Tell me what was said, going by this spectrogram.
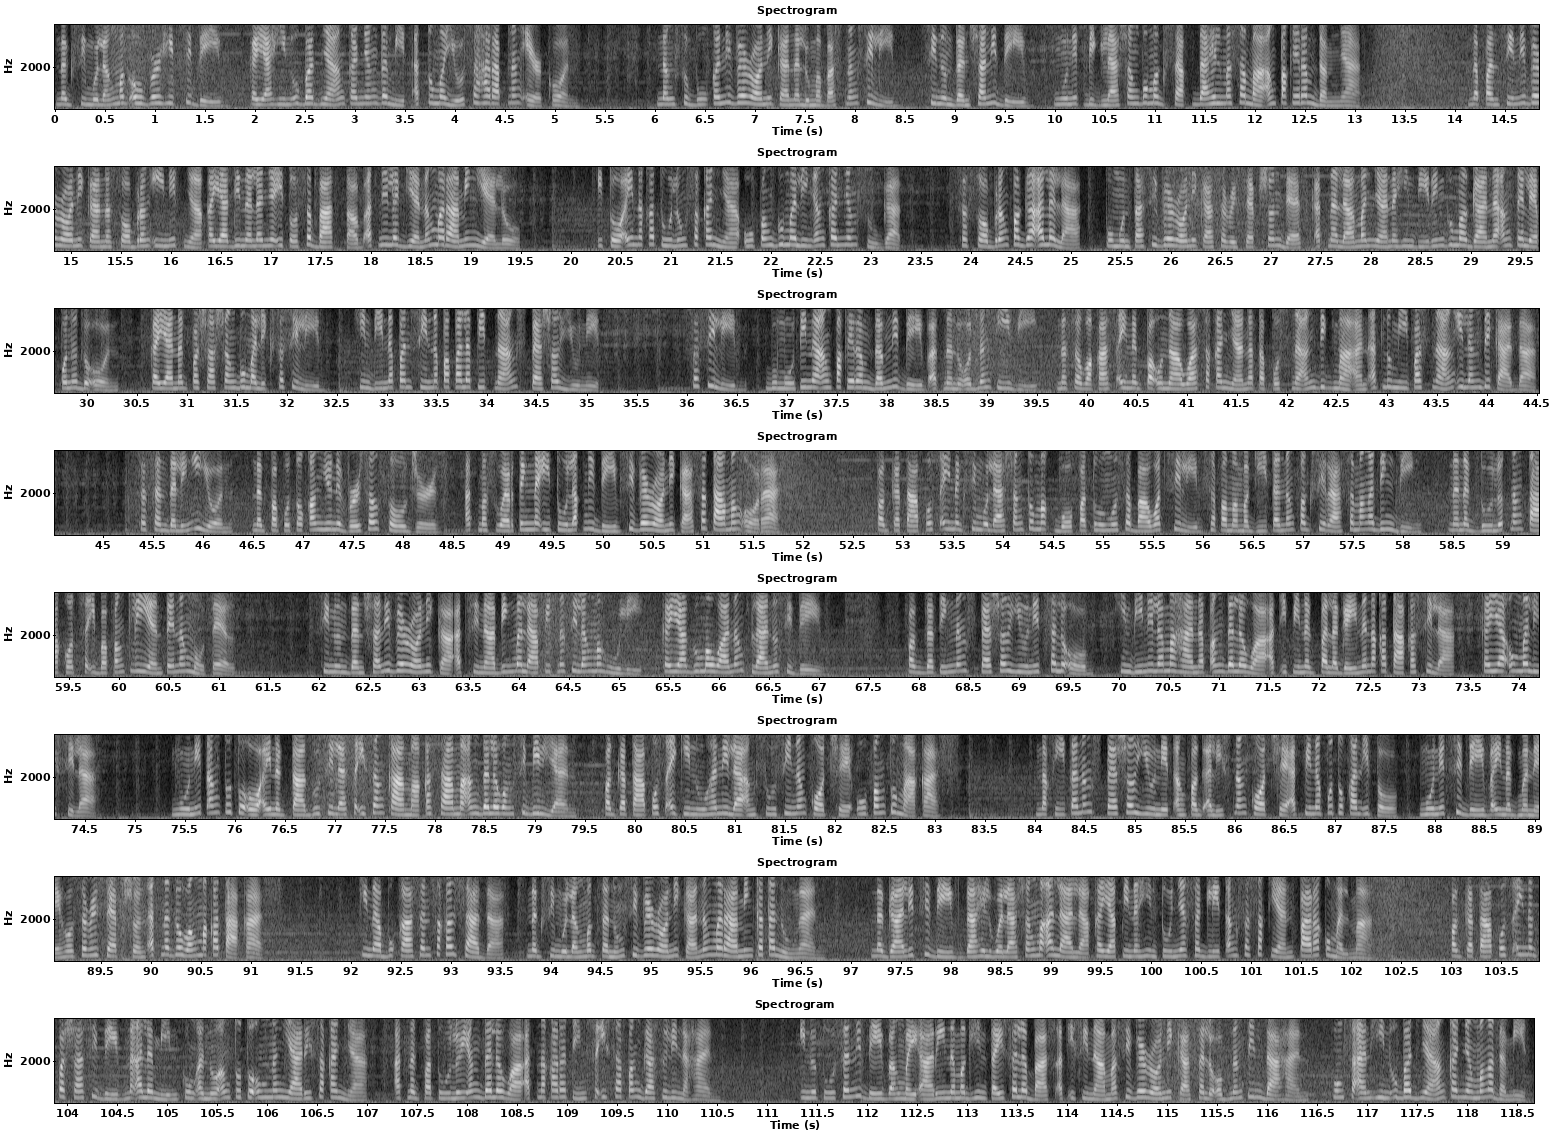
Nagsimulang mag-overheat si Dave, kaya hinubad niya ang kanyang damit at tumayo sa harap ng aircon. Nang subukan ni Veronica na lumabas ng silid, sinundan siya ni Dave, ngunit bigla siyang bumagsak dahil masama ang pakiramdam niya. Napansin ni Veronica na sobrang init niya kaya dinala niya ito sa bathtub at nilagyan ng maraming yelo. Ito ay nakatulong sa kanya upang gumaling ang kanyang sugat. Sa sobrang pag-aalala, pumunta si Veronica sa reception desk at nalaman niya na hindi rin gumagana ang telepono doon, kaya nagpa siya siyang bumalik sa silid, hindi napansin na papalapit na ang special unit. Sa silid, bumuti na ang pakiramdam ni Dave at nanood ng TV, na sa wakas ay nagpaunawa sa kanya na tapos na ang digmaan at lumipas na ang ilang dekada. Sa sandaling iyon, nagpaputok ang Universal Soldiers, at maswerteng naitulak ni Dave si Veronica sa tamang oras. Pagkatapos ay nagsimula siyang tumakbo patungo sa bawat silid sa pamamagitan ng pagsira sa mga dingding, na nagdulot ng takot sa iba pang kliyente ng motel. Sinundan siya ni Veronica at sinabing malapit na silang mahuli, kaya gumawa ng plano si Dave. Pagdating ng special unit sa loob, hindi nila mahanap ang dalawa at ipinagpalagay na nakatakas sila, kaya umalis sila. Ngunit ang totoo ay nagtago sila sa isang kama kasama ang dalawang sibilyan, pagkatapos ay kinuha nila ang susi ng kotse upang tumakas. Nakita ng special unit ang pag-alis ng kotse at pinaputukan ito, ngunit si Dave ay nagmaneho sa reception at nagawang makatakas. Kinabukasan sa kalsada, nagsimulang magtanong si Veronica ng maraming katanungan. Nagalit si Dave dahil wala siyang maalala kaya pinahinto niya saglit ang sasakyan para kumalma. Pagkatapos ay nagpa siya si Dave na alamin kung ano ang totoong nangyari sa kanya, at nagpatuloy ang dalawa at nakarating sa isa pang gasolinahan. Inutusan ni Dave ang may-ari na maghintay sa labas at isinama si Veronica sa loob ng tindahan, kung saan hinubad niya ang kanyang mga damit.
